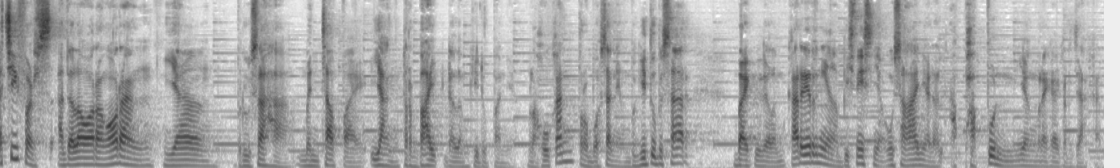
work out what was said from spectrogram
Achievers adalah orang-orang yang berusaha mencapai yang terbaik dalam kehidupannya, melakukan terobosan yang begitu besar, baik di dalam karirnya, bisnisnya, usahanya, dan apa pun yang mereka kerjakan.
